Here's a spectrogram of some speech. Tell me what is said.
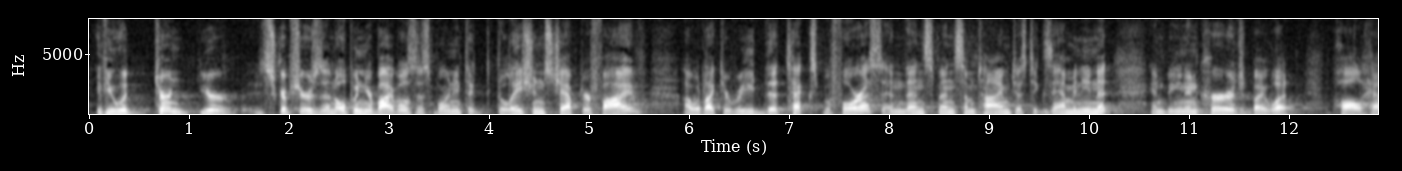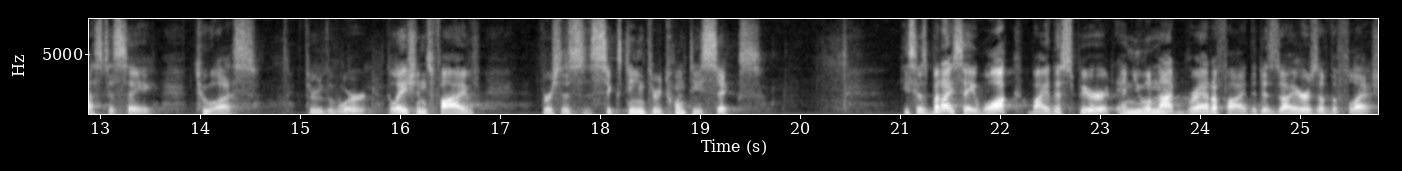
If you would turn your scriptures and open your Bibles this morning to Galatians chapter 5, I would like to read the text before us and then spend some time just examining it and being encouraged by what Paul has to say to us through the Word. Galatians 5, verses 16 through 26. He says, But I say, walk by the Spirit, and you will not gratify the desires of the flesh.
